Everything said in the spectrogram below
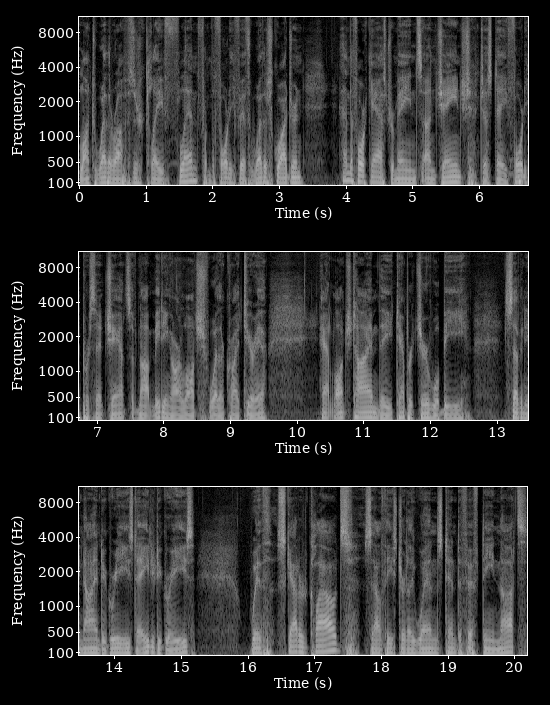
launch weather officer, Clay Flinn, from the 45th Weather Squadron, and the forecast remains unchanged, just a 40% chance of not meeting our launch weather criteria. At launch time, the temperature will be 79 degrees to 80 degrees, with scattered clouds, southeasterly winds 10 to 15 knots,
